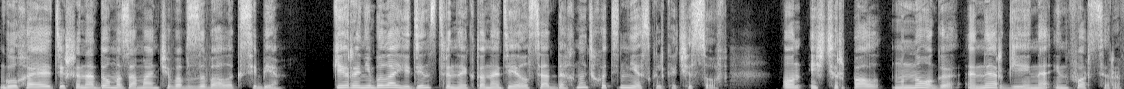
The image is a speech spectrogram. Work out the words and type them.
Глухая тишина дома заманчиво взывала к себе. Кира не была единственной, кто надеялся отдохнуть хоть несколько часов. Он исчерпал много энергии на инфорсеров,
